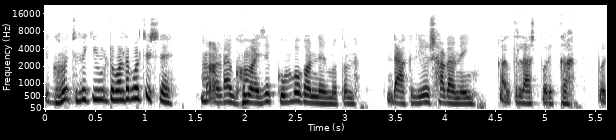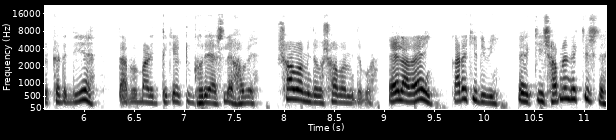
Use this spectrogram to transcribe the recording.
তুই ঘুরছিলি কি উল্টো পাল্টা বলছিস রে? মালটা ঘুমাইছে কুম্ভকর্ণের মতন। ডাকলেও সাড়া নেই। কালকে লাস্ট পরীক্ষা। পরীক্ষাটা দিয়ে তারপর বাড়ি থেকে একটু ঘুরে আসলে হবে। সব আমি দেবো, সব আমি দেবো। এই লাল কারে কি দিবি? এই, কি স্বপ্নে দেখছিস রে?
